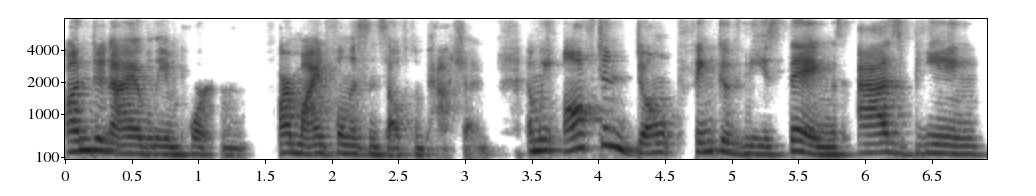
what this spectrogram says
undeniably important are mindfulness and self compassion. And we often don't think of these things as being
